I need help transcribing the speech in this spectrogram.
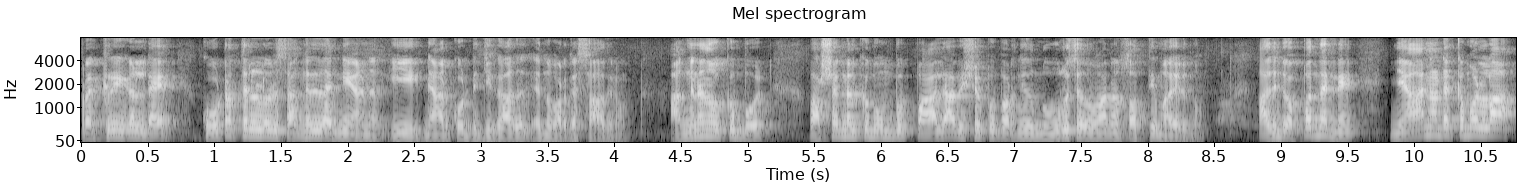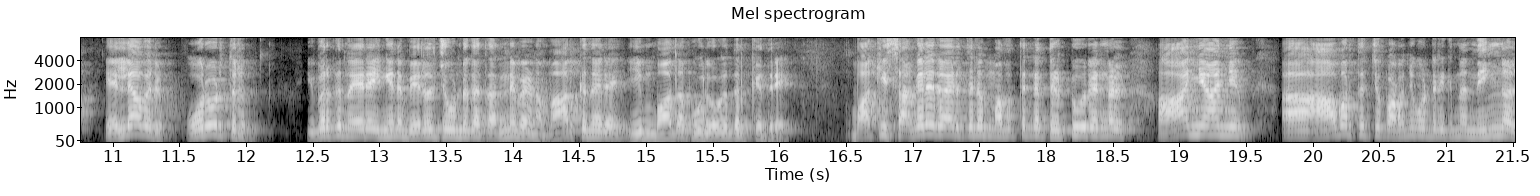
പ്രക്രിയകളുടെ കൂട്ടത്തിലുള്ള ഒരു സംഗതി തന്നെയാണ് ഈ നാർക്കോട്ടിക് ജിഹാദ് എന്ന് പറഞ്ഞ സാധനം അങ്ങനെ നോക്കുമ്പോൾ വർഷങ്ങൾക്ക് മുമ്പ് പാലാ ബിഷപ്പ് പറഞ്ഞത് നൂറ് ശതമാനം സത്യമായിരുന്നു. അതിന്റെ ഒപ്പം തന്നെ ഞാനടക്കമുള്ള എല്ലാവരും ഓരോരുത്തരും ഇവർക്ക് നേരെ ഇങ്ങനെ വിരൽ ചൂണ്ടുക തന്നെ വേണം. ആർക്ക് നേരെ? ഈ മത പുരോഹിതർക്കെതിരെ ബാക്കി സകല കാര്യത്തിലും മതത്തിന്റെ തിട്ടൂരങ്ങൾ ആഞ്ഞാഞ്ഞ് ആവർത്തിച്ച് പറഞ്ഞുകൊണ്ടിരിക്കുന്ന നിങ്ങൾ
